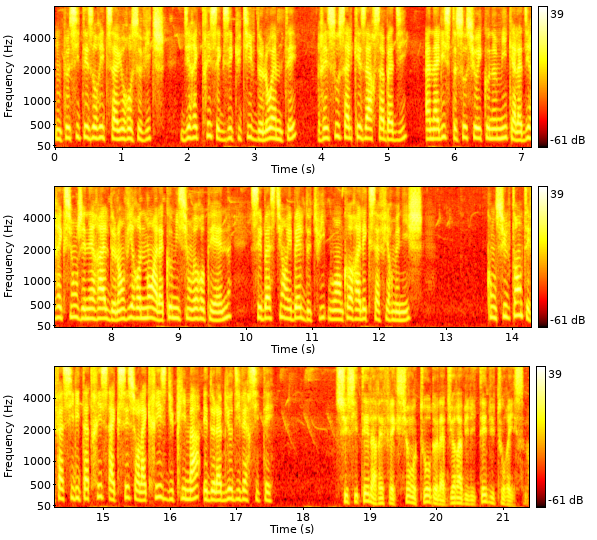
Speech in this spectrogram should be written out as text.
on peut citer Zorica Urosevic, directrice exécutive de l'OMT, Ressous Alkezar Sabadi, analyste socio-économique à la Direction générale de l'environnement à la Commission européenne, Sébastien Ebel de Tuy ou encore Alexa Firmenich, consultante et facilitatrice axée sur la crise du climat et de la biodiversité susciter la réflexion autour de la durabilité du tourisme.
